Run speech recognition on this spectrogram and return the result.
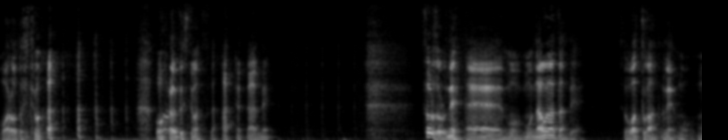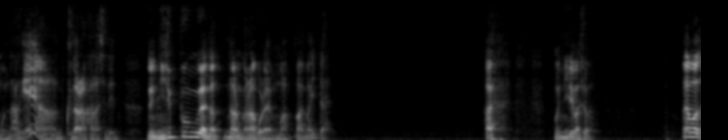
終わろうとしてます。終わろうとしてます。なんね。そろそろね、えー、もう、もうなくなったんで、終わっとかんとね、もう、もう長えやん、くだらん話で。で、20分ぐらいななるかな、これ。まあ、まあ、まあ、いいたい。はい。もう逃げましょう。でまあ、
